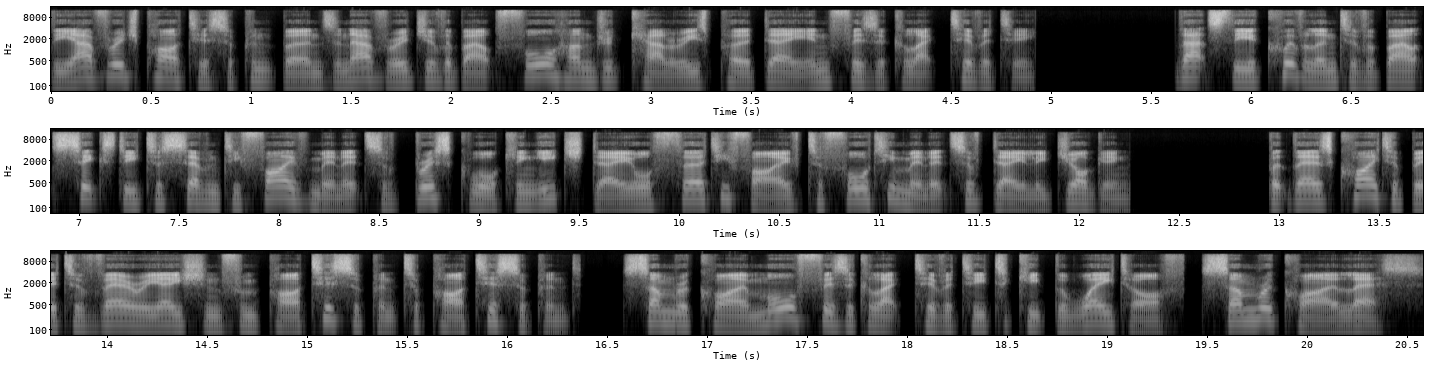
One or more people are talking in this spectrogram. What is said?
the average participant burns an average of about 400 calories per day in physical activity. That's the equivalent of about 60 to 75 minutes of brisk walking each day or 35 to 40 minutes of daily jogging. But there's quite a bit of variation from participant to participant, some require more physical activity to keep the weight off, some require less.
